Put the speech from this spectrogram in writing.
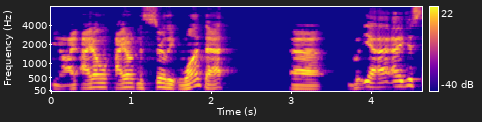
you know, I, I don't, I don't necessarily want that. Uh, but yeah, I, I just,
